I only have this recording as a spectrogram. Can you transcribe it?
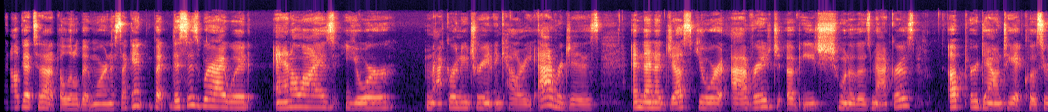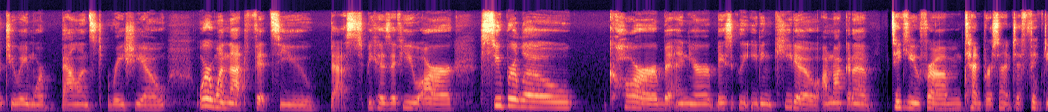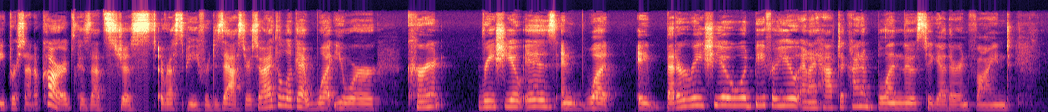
And I'll get to that a little bit more in a second, but this is where I would analyze your macronutrient and calorie averages and then adjust your average of each one of those macros up or down to get closer to a more balanced ratio or one that fits you best. Because if you are super low carb and you're basically eating keto, I'm not to take you from 10% to 50% of carbs because that's just a recipe for disaster. So I have to look at what your current ratio is and what a better ratio would be for you and I have to kind of blend those together and find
